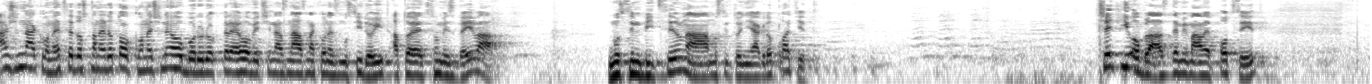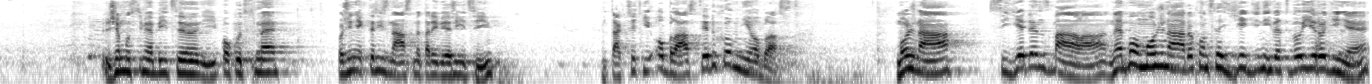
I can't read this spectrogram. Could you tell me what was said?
až nakonec se dostane do toho konečného bodu, do kterého většina z nás nakonec musí dojít a to je, co mi zbývá. Musím být silná, musím to nějak doplatit. Třetí oblast, kde my máme pocit, že musíme být silní, pokud jsme protože někteří z nás jsme tady věřící, tak třetí oblast je duchovní oblast. Možná si jeden z mála, nebo možná dokonce jediný ve tvojí rodině,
